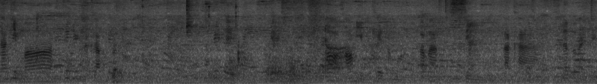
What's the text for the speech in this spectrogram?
น่ากินมากนะครับก็เขามีบุฟเฟ่ต์ทั้งหมดประมาณ4ราคา เริ่มต้นที่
